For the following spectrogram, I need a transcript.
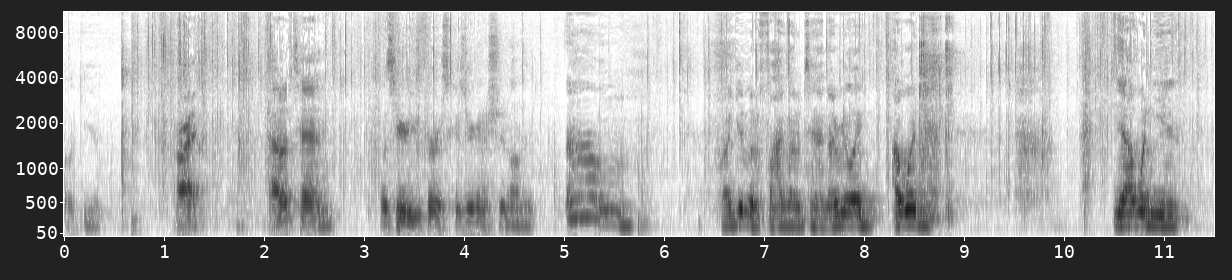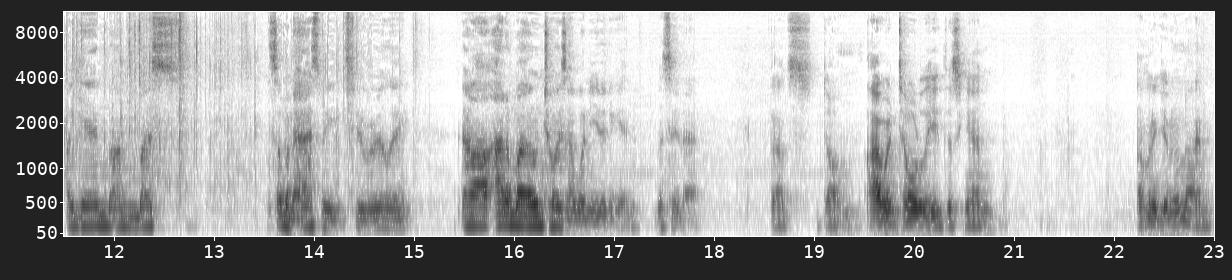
Fuck you. Alright. Out of 10. Let's hear you first, because you're gonna shit on it. Um, I give it a five out of ten. I really, I wouldn't. Yeah, I wouldn't eat it again unless someone asked me to. Really, uh, out of my own choice, I wouldn't eat it again. Let's say that. That's dumb. I would totally eat this again. I'm gonna give it a 9.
